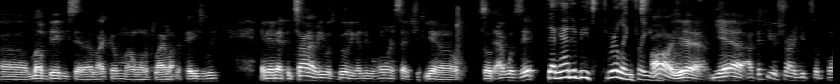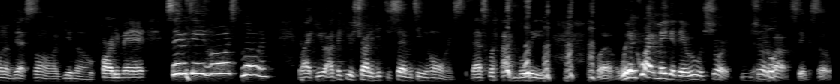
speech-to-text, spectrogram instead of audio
uh, loved it. He said, "I like him. I want to fly him out to Paisley." And then at the time, he was building a new horn section, you know. So that was it. That had to be thrilling for you. Oh yeah, yeah. I think he was trying to get to the point of that song, you know, "Party Man," seventeen horns blowing like you, I think he was trying to get to 17 horns. That's what I believe. well, we didn't quite make it there. We were short. We were short about six. So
